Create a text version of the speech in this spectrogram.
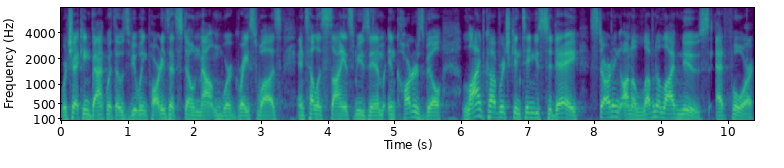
We're checking back with those viewing parties at Stone Mountain, where Grace was, and Tellus Science Museum in Cartersville. Live coverage continues today, starting on 11 Alive News at 4.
